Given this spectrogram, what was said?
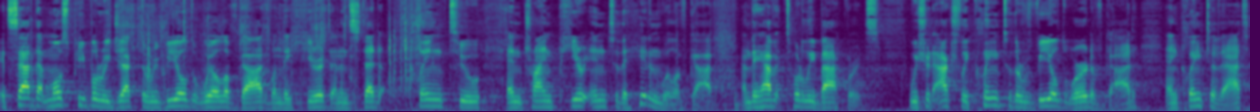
It's sad that most people reject the revealed will of God when they hear it and instead cling to and try and peer into the hidden will of God, and they have it totally backwards. We should actually cling to the revealed word of God and cling to that,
